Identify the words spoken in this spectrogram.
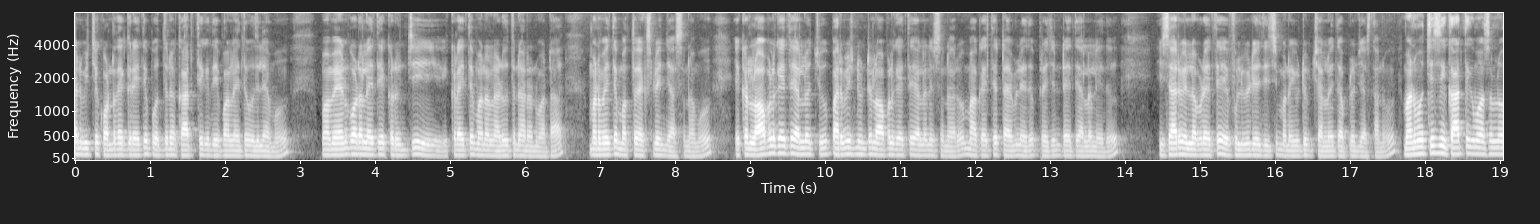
కనిపించే కొండ దగ్గర అయితే పొద్దున కార్తీక దీపాలను అయితే వదిలాము. మా మేనకోడలు అయితే ఇక్కడ నుంచి ఇక్కడైతే మనల్ని అడుగుతున్నారనమాట మనమైతే మొత్తం ఎక్స్ప్లెయిన్ చేస్తున్నాము. ఇక్కడ లోపలికి అయితే వెళ్ళొచ్చు. పర్మిషన్ ఉంటే లోపలికి అయితే వెళ్ళనిస్తున్నారు. మాకైతే టైం లేదు. ప్రెజెంట్ అయితే వెళ్ళలేదు. ఈసారి వెళ్ళినప్పుడు అయితే ఫుల్ వీడియో తీసి మన యూట్యూబ్ ఛానల్ అయితే అప్లోడ్ చేస్తాను. మనం వచ్చేసి కార్తీక మాసంలో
